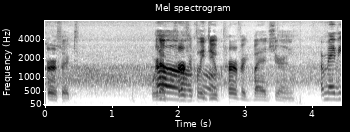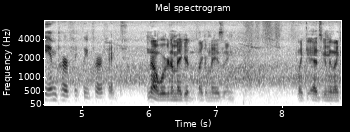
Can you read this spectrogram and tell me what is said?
perfect. We're gonna Oh, perfectly do perfect by Ed Sheeran. Or maybe imperfectly perfect. No, we're gonna make it like amazing. Like Ed's gonna be like,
